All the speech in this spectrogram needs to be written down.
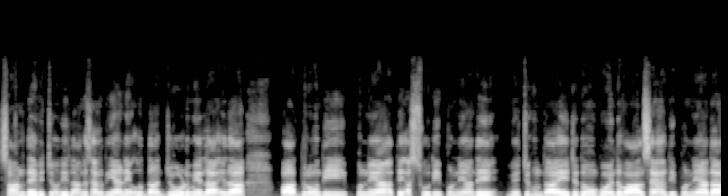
ਸੰਨ ਦੇ ਵਿੱਚੋਂ ਦੀ ਲੰਘ ਸਕਦੀਆਂ ਨੇ। ਉਦਾਂ ਜੋੜ ਮੇਲਾ, ਇਹਦਾ ਭਾਦਰੋਂ ਦੀ ਪੁੰਨਿਆ ਅਤੇ ਅਸੂ ਦੀ ਪੁੰਨਿਆ ਦੇ ਵਿੱਚ ਹੁੰਦਾ ਏ। ਜਦੋਂ ਗੋਇੰਦਵਾਲ ਸਾਹਿਬ ਦੀ ਪੁੰਨਿਆ ਦਾ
